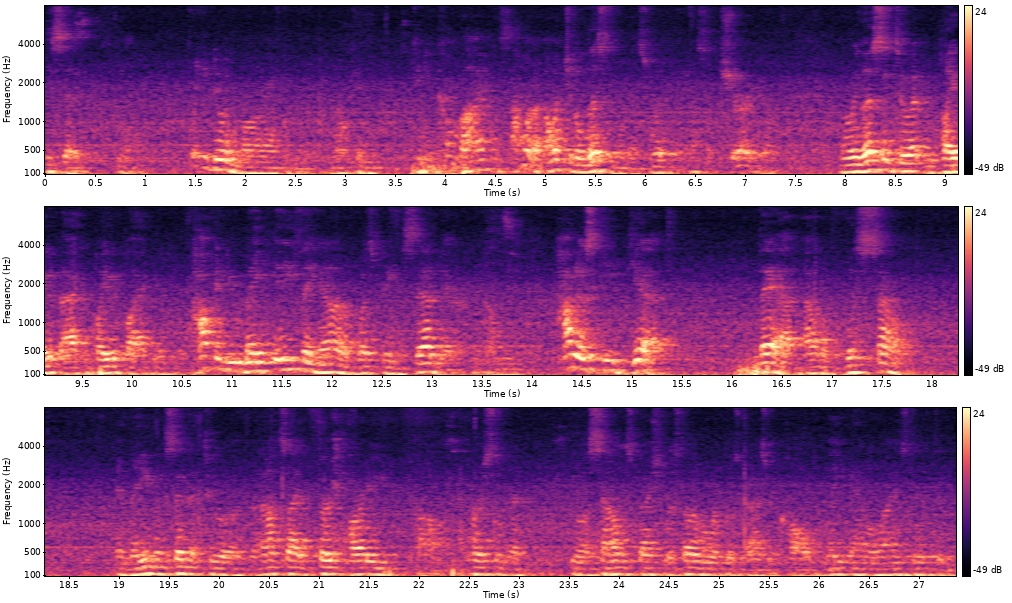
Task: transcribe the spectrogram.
He said, you know, what are you doing tomorrow afternoon? You know, can, can you come by? I said, I want to, I want you to listen to this with me. I said, sure. You know. When we listened to it, we played it back and played it back. And how can you make anything out of what's being said there? You know, how does he get that out of this sound? And they even sent it to a, an outside third-party uh, person that, you know, a sound specialist. I don't know what those guys are called. And they analyzed it and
